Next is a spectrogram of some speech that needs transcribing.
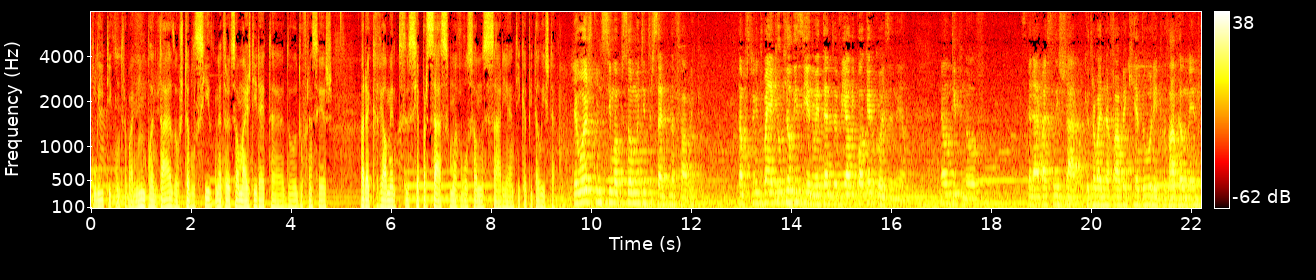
político, um trabalho implantado ou estabelecido na tradução mais direta do, do francês para que realmente se apressasse uma revolução necessária anticapitalista. Eu hoje conheci uma pessoa muito interessante na fábrica. Não percebi muito bem aquilo que ele dizia, no entanto havia ali qualquer coisa nele. É um tipo novo. Se calhar vai se lixar, porque o trabalho na fábrica é duro e provavelmente.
